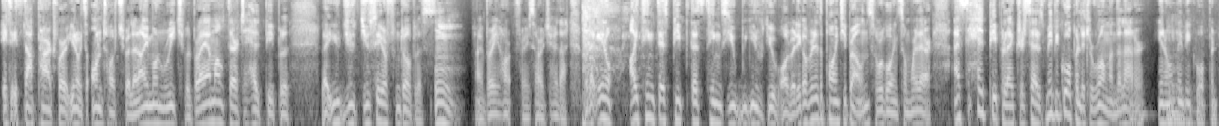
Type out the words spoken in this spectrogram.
it's it's that part where you know it's untouchable, and I'm unreachable. But I am out there to help people. Like you, you, you say you're from Douglas. Mm. I'm very hard, very sorry to hear that. But like, you know, I think there's people, there's things you, you, you already got rid of the pointy browns, so we're going somewhere there. As to help people like yourselves, maybe go up a little rung on the ladder, you know, mm. maybe go up and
